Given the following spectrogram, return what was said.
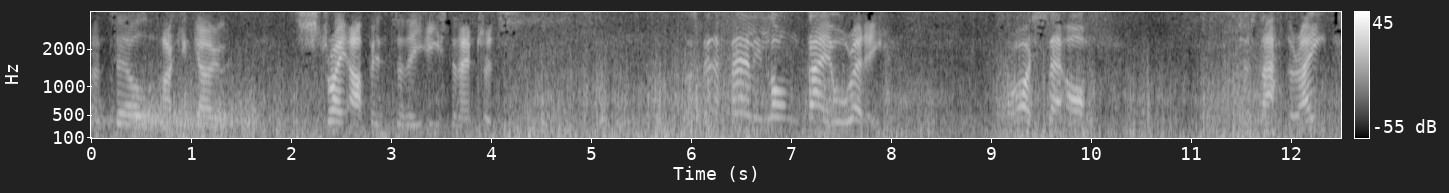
until I can go straight up into the eastern entrance. So it's been a fairly long day already. So I set off just after eight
